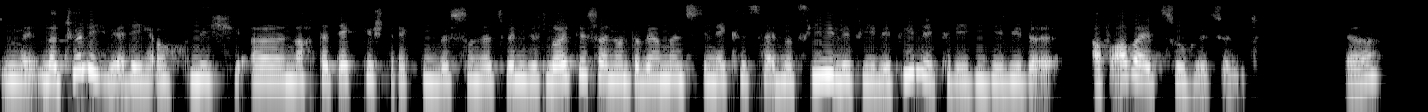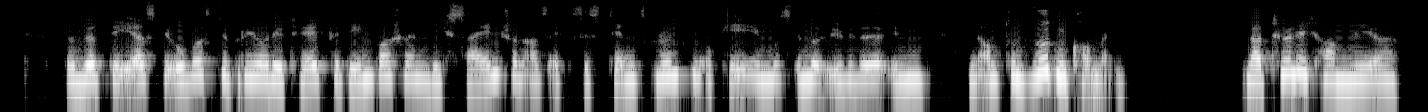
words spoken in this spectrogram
natürlich werde ich auch mich äh, nach der Decke strecken müssen. Und jetzt, wenn das Leute sein, und da werden wir uns die nächste Zeit noch viele, viele, viele kriegen, die wieder auf Arbeitssuche sind, ja, dann wird die erste oberste Priorität für den wahrscheinlich sein, schon aus Existenzgründen, okay, ich muss immer wieder in, in Amt und Würden kommen. Natürlich haben wir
